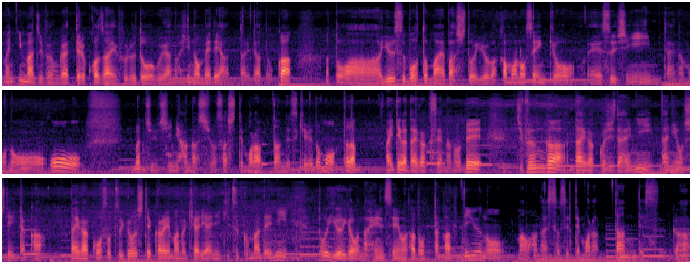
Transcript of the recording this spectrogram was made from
ま、今自分がやってる古材古道具屋の日の目であったりだとかあとはユースボート前橋という若者選挙、え、推進委員みたいなものを、ま、中心に話をさせてもらったんですけれどもただ相手が大学生なので自分が大学時代に何をしていたか大学を卒業してから今のキャリアに行き着くまでにどういうような変遷をたどったかっていうのを、まあ、お話しさせてもらったんですが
